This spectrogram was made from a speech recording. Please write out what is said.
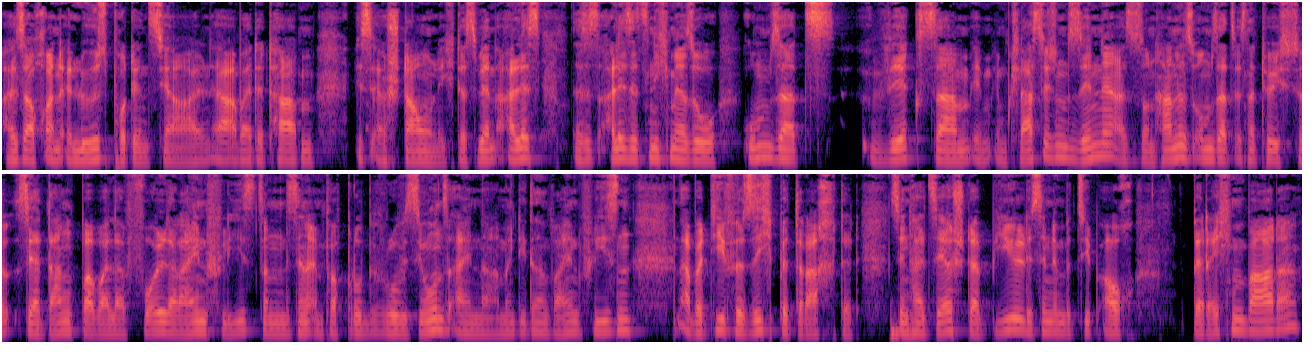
als auch an Erlöspotenzialen erarbeitet haben, ist erstaunlich. Das werden alles, das ist alles jetzt nicht mehr so Umsatz wirksam im, im klassischen Sinne. Also so ein Handelsumsatz ist natürlich sehr dankbar, weil er voll reinfließt, es sind einfach Provisionseinnahmen, die dann reinfließen. Aber die für sich betrachtet sind halt sehr stabil, die sind im Prinzip auch berechenbarer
